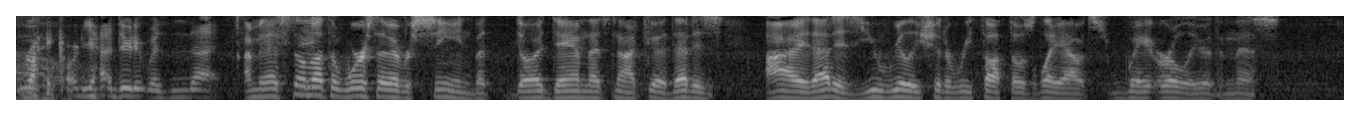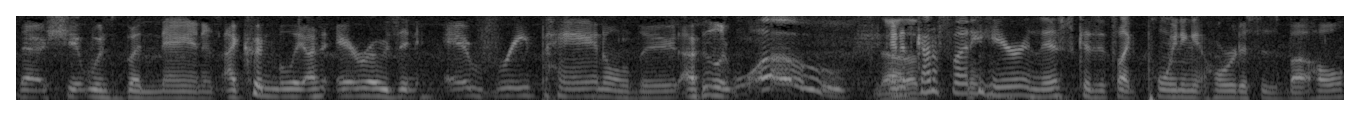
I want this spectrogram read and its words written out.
right corner. Yeah, dude, it was nuts. I mean, that's still not the worst I've ever seen, but oh, damn, that's not good. That is, I that is. You really should have rethought those layouts way earlier than this. That shit was bananas. I couldn't believe I arrows in every panel, dude. I was like, whoa! No, and it's kind of funny here in this because it's like pointing at Horridus's butthole.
